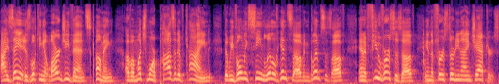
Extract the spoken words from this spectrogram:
Isaiah is looking at large events coming of a much more positive kind that we've only seen little hints of and glimpses of and a few verses of in the first 39 chapters.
